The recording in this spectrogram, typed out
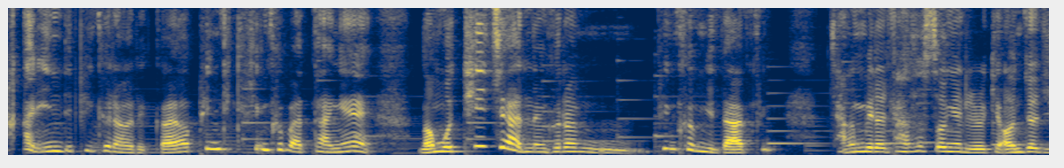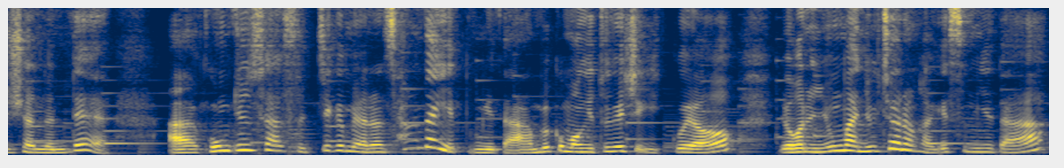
약간 인디 핑크라 그럴까요? 핑크, 핑크 바탕에 너무 튀지 않는 그런 핑크입니다. 장미를 다섯 송이를 이렇게 얹어 주셨는데 아, 공준샷을 찍으면 상당히 예쁩니다. 물구멍이 두 개씩 있고요. 요거는 66,000원 가겠습니다.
